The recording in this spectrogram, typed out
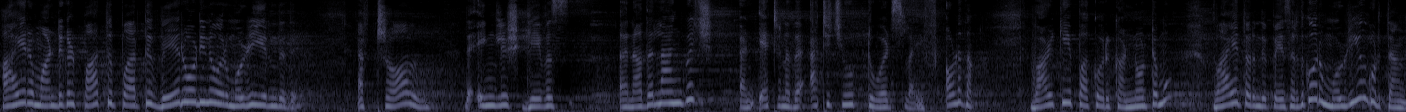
ஆயிரம் ஆண்டுகள் பார்த்து பார்த்து வேரோடின ஒரு மொழி இருந்தது. After all the English gave us as another language and yet another attitude towards life. அவ்வளோதான் வாழ்க்கையை பார்க்க ஒரு கண்ணோட்டமும் வாயை திறந்து பேசுறதுக்கு ஒரு மொழியும் கொடுத்தாங்க.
